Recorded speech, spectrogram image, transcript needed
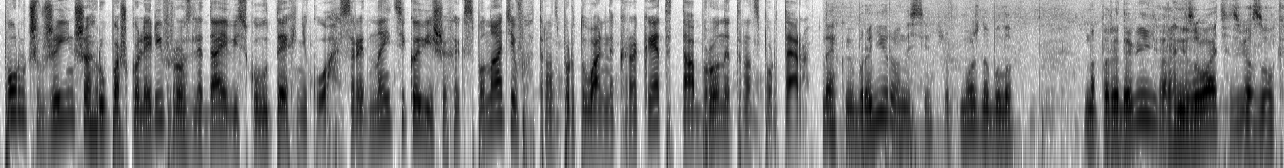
Поруч вже інша група школярів розглядає військову техніку. Серед найцікавіших експонатів – транспортувальник ракет та бронетранспортер. легкої бронірованості, щоб можна було на передовій організувати зв'язок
